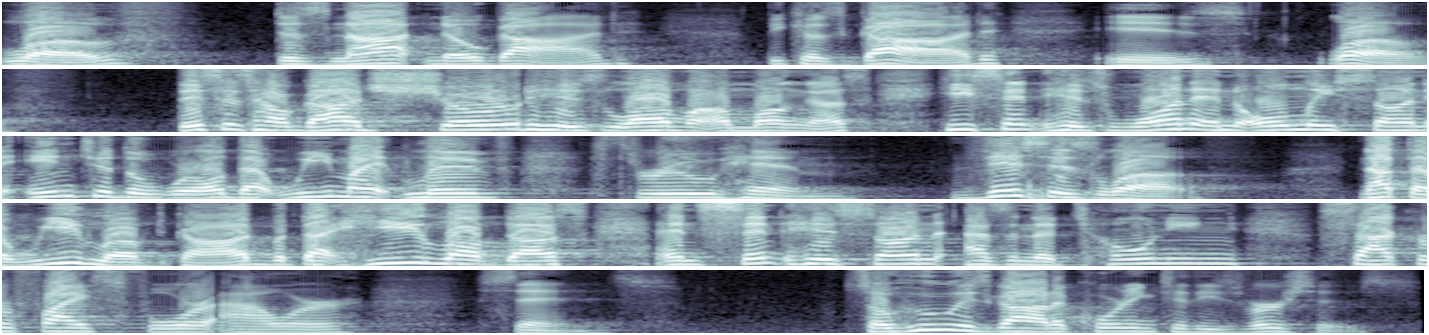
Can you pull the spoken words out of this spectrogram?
love does not know God because God is love. This is how God showed his love among us. He sent his one and only Son into the world that we might live through him. This is love. Not that we loved God, but that he loved us and sent his Son as an atoning sacrifice for our sins. So, who is God according to these verses?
